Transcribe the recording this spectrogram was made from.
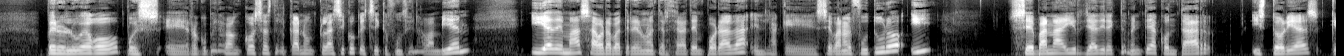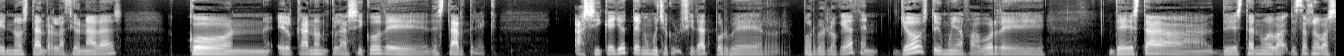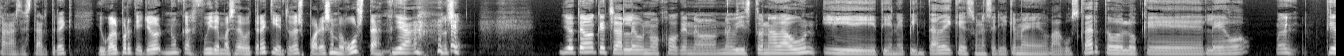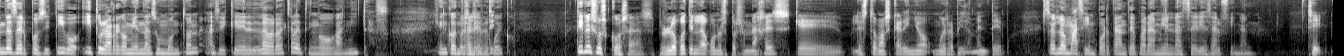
Pero luego, pues eh, recuperaban cosas del canon clásico que sí que funcionaban bien. Y además, ahora va a tener una tercera temporada en la que se van al futuro y se van a ir ya directamente a contar historias que no están relacionadas con el canon clásico de, de, Star Trek. Así que yo tengo mucha curiosidad por ver, por ver lo que hacen. Yo estoy muy a favor de, de, esta, de, esta nueva, de estas nuevas sagas de Star Trek. Igual porque yo nunca fui demasiado Trek y entonces por eso me gustan. Ya. No sé. Yo tengo que echarle un ojo que no, no, he visto nada aún y tiene pinta de que es una serie que me va a gustar. Todo lo que leo eh, tiende a ser positivo y tú la recomiendas un montón, así que la verdad es que le tengo ganitas. Encontraré Pues el hueco. Tiene sus cosas, pero luego tiene algunos personajes que les tomas cariño muy rápidamente. Eso es lo más importante para mí en las series al final. Sí.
